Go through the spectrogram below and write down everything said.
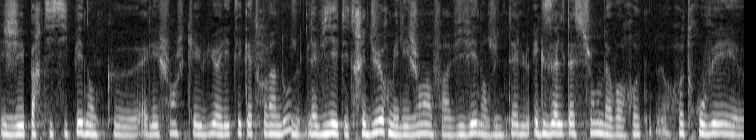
J'ai participé donc euh, à l'échange qui a eu lieu à l'été 92. La vie était très dure, mais les gens enfin, vivaient dans une telle exaltation d'avoir retrouvé euh,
